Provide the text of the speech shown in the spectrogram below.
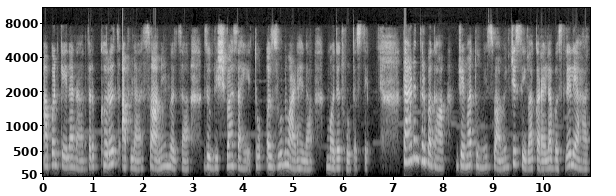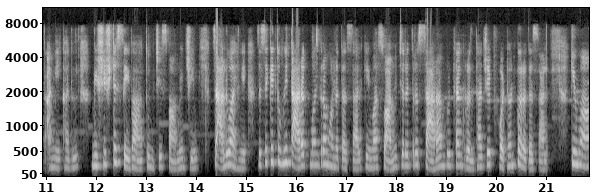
आपण केला ना तर खरंच आपला स्वामींवरचा जो विश्वास आहे तो अजून वाढायला मदत होत असते. त्यानंतर बघा जेव्हा तुम्ही स्वामींची सेवा करायला बसलेले आहात आणि एखादी विशिष्ट सेवा तुमची स्वामींची चालू आहे जसे की तुम्ही तारक मंत्र म्हणत असाल किंवा स्वामी चरित्र सारामृत या ग्रंथाचे पठण करत असाल किंवा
